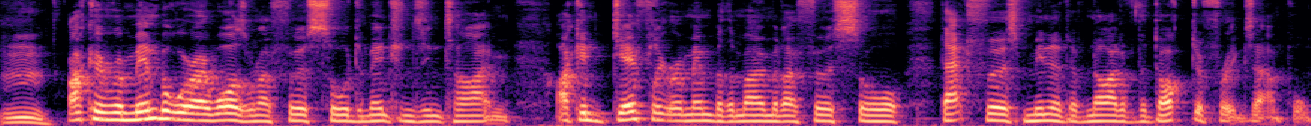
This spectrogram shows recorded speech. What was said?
Mm. I can remember where I was when I first saw Dimensions in Time. I can definitely remember the moment I first saw that first minute of Night of the Doctor, for example.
